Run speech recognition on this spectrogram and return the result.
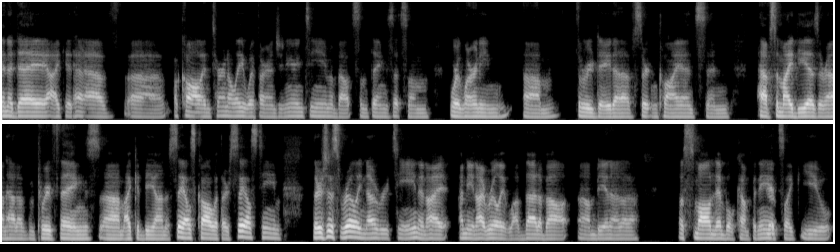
In a day, I could have uh, a call internally with our engineering team about some things that some we're learning um, through data of certain clients and have some ideas around how to improve things. Um, I could be on a sales call with our sales team. There's just really no routine, and I, I mean, I really love that about um, being at a, a small, nimble company. It's like you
